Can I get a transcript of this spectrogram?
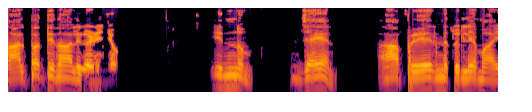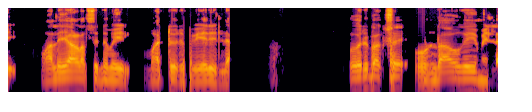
നാൽപ്പത്തിനാല് കഴിഞ്ഞു. ഇന്നും ജയൻ ആ പേരിന് തുല്യമായി മലയാള സിനിമയിൽ മറ്റൊരു പേരില്ല. ഒരുപക്ഷെ ഉണ്ടാവുകയുമില്ല.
